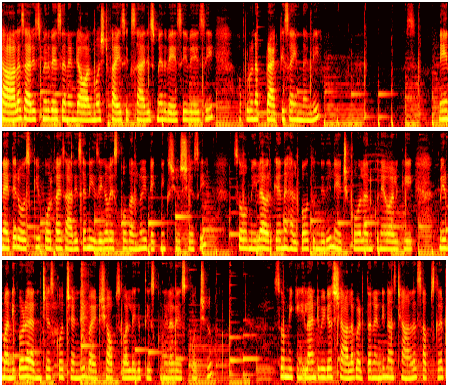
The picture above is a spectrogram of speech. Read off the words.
చాలా శారీస్ మీద వేసానండి ఆల్మోస్ట్ ఫైవ్ సిక్స్ శారీస్ మీద వేసి వేసి అప్పుడు నాకు ప్రాక్టీస్ అయిందండి. నేనైతే రోజుకి ఫోర్ ఫైవ్ శారీస్ అని ఈజీగా వేసుకోగలను ఈ టెక్నిక్స్ యూస్ చేసి. సో మీలో ఎవరికైనా హెల్ప్ అవుతుంది ఇది నేర్చుకోవాలనుకునే వాళ్ళకి మీరు మనీ కూడా ఎర్న్ చేసుకోవచ్చండి. బయట షాప్స్ వాళ్ళ దగ్గర తీసుకుని ఇలా వేసుకోవచ్చు. సో మీకు ఇలాంటి వీడియోస్ చాలా పెడతానండి. నా ఛానల్ సబ్స్క్రైబ్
